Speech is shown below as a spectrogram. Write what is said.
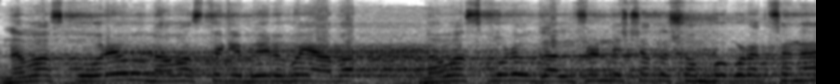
নামাজ পড়েও, নামাজ থেকে বের হয়ে আবার নামাজ পড়েও গার্লফ্রেন্ডের সাথে সম্পর্ক রাখছে না?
